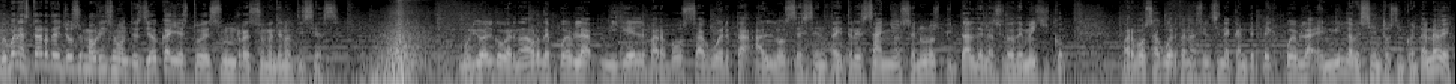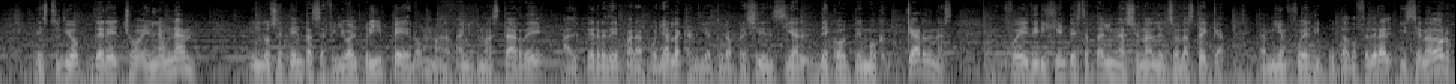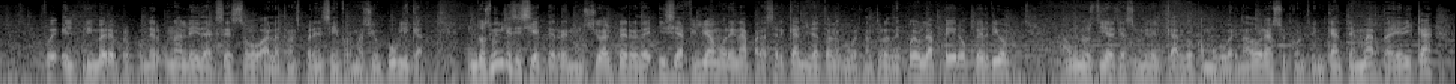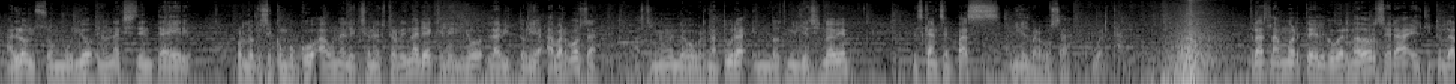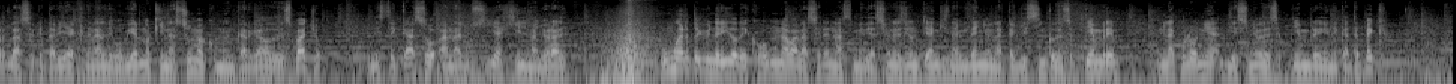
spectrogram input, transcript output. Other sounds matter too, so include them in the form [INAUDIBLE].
Muy buenas tardes, yo soy Mauricio Montes de Oca y esto es un resumen de noticias. Murió el gobernador de Puebla, Miguel Barbosa Huerta, a los 63 años en un hospital de la Ciudad de México. Barbosa Huerta nació en Sinacantepec, Puebla, en 1959. Estudió Derecho en la UNAM. En los 70 se afilió al PRI, pero años más tarde al PRD para apoyar la candidatura presidencial de Cuauhtémoc Cárdenas. Fue dirigente estatal y nacional del Sol Azteca. También fue diputado federal y senador fue el primero en proponer una ley de acceso a la transparencia e información pública. En 2017 renunció al PRD y se afilió a Morena para ser candidato a la gubernatura de Puebla, pero perdió. A unos días de asumir el cargo como gobernadora, su contrincante Marta Erika Alonso murió en un accidente aéreo, por lo que se convocó a una elección extraordinaria que le dio la victoria a Barbosa. Asumió la gobernatura en 2019. Descansa en paz, Miguel Barbosa Huerta. Tras la muerte del gobernador será el titular de la Secretaría General de Gobierno quien asuma como encargado de despacho, en este caso Ana Lucía Gil Mayoral. Un muerto y un herido dejó una balacera en las inmediaciones de un tianguis navideño en la calle 5 de septiembre, en la colonia 19 de septiembre en Ecatepec,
